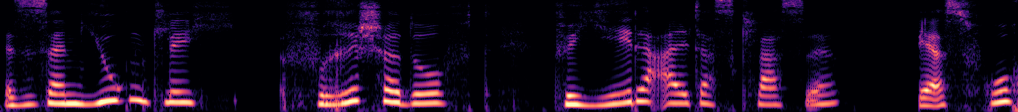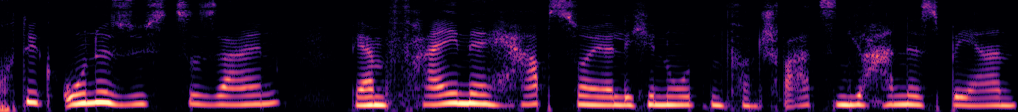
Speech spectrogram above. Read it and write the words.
Es ist ein jugendlich frischer Duft für jede Altersklasse er ist fruchtig, ohne süß zu sein. Wir haben feine, herbstsäuerliche Noten von schwarzen Johannisbeeren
